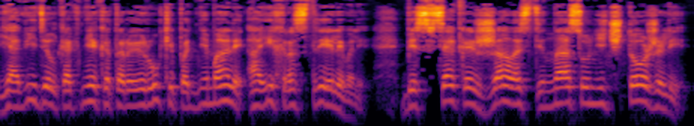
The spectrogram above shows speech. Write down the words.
Я видел, как некоторые руки поднимали, а их расстреливали. Без всякой жалости нас уничтожили.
